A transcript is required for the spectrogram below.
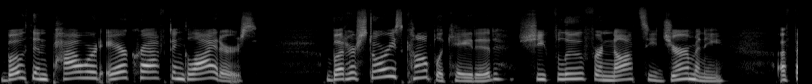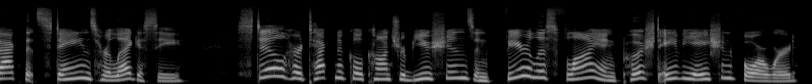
both in powered aircraft and gliders. But her story's complicated. She flew for Nazi Germany, a fact that stains her legacy. Still, her technical contributions and fearless flying pushed aviation forward.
